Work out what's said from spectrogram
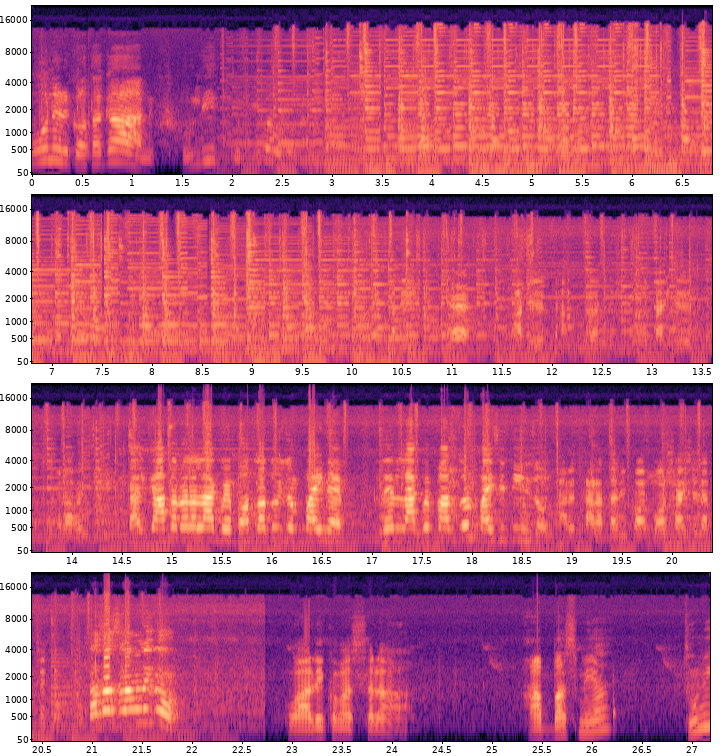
মনের কথা কান খুলি খুলি পারল না। ধানগুলো তোলা হয়েছে। কালকে আধা বেলা লাগবে বদলা দুইজন পাই না লাগবে পাঁচজন পাইছি তিনজন। আরে তাড়াতাড়ি কর বর্ষা এসে যাচ্ছে তো। চাচা আসসালামু আলাইকুম। ওয়ালাইকুম আসসালাম। আব্বাস মিয়া তুমি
